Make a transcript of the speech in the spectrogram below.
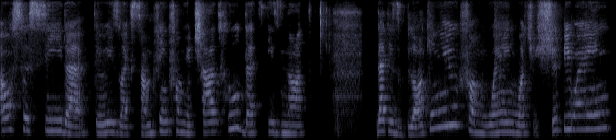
also see that there is like something from your childhood that is not that is blocking you from wearing what you should be wearing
